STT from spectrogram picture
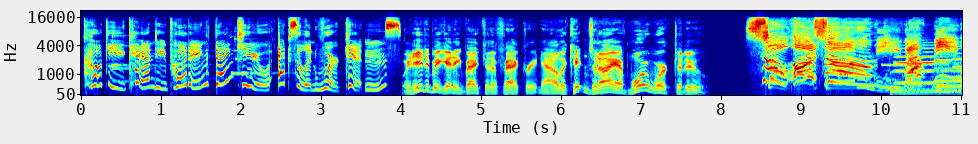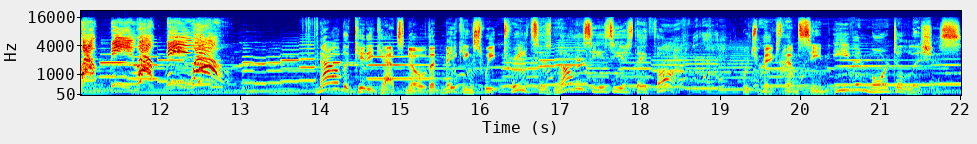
Cookie candy pudding, thank you. Excellent work, kittens. We need to be getting back to the factory now. The kittens and I have more work to do. So awesome! Meow, meow, meow, meow! me wow, me wow! Now the kitty cats know that making sweet treats is not as easy as they thought, which makes them seem even more delicious.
